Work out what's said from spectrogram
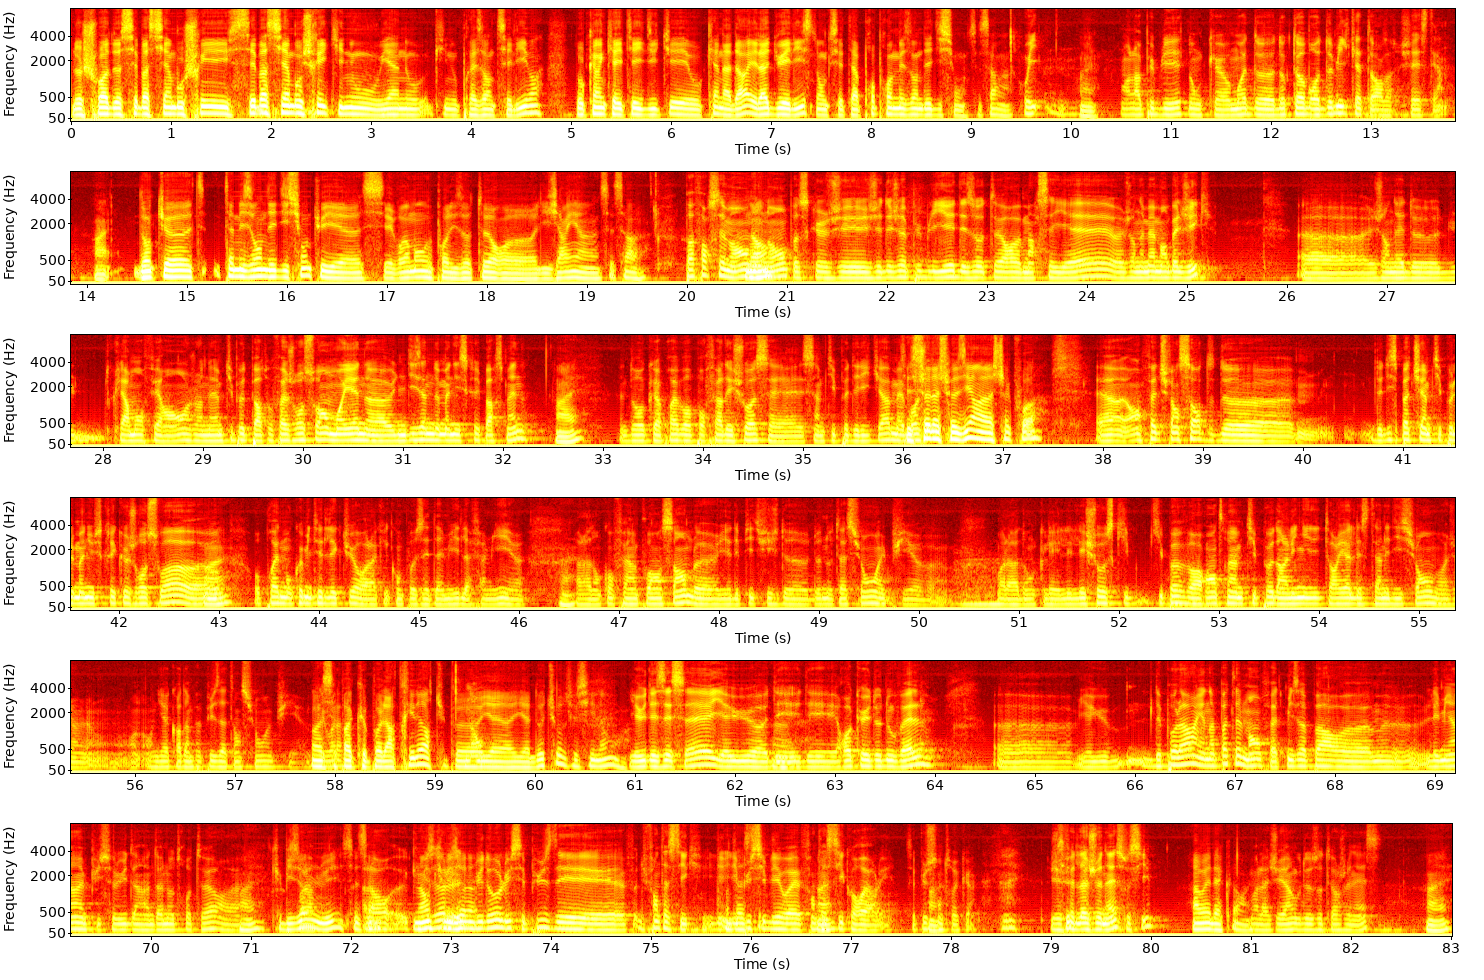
Le choix de Sébastien Boucherie. Sébastien Boucherie qui nous vient nous, qui nous présente ses livres. Donc un qui a été édité au Canada et la Dueliste, donc c'est ta propre maison d'édition, c'est ça hein? Oui. Ouais. On l'a publié donc euh, au mois d'octobre 2014 chez Esterne. Ouais. Donc euh, ta maison d'édition, euh, c'est vraiment pour les auteurs ligériens, hein, c'est ça? Pas forcément, Non. non, non, parce que j'ai déjà publié des auteurs marseillais, j'en ai même en Belgique, Euh, j'en ai de, du- Clermont-Ferrand, j'en ai un petit peu de partout. Enfin, je reçois en moyenne euh, une dizaine de manuscrits par semaine. Ouais. Donc après, bon, pour faire des choix, c'est c'est un petit peu délicat. Mais C'est bon, seul à choisir à chaque fois? Euh, en fait, je fais en sorte de, de dispatcher un petit peu les manuscrits que je reçois euh, Ouais. auprès de mon comité de lecture, voilà, qui est composé d'amis, de la famille. Ouais. Voilà, donc on fait un point ensemble. Il y a des petites fiches de, de notation et puis voilà, donc les, les- les choses qui, qui peuvent rentrer un petit peu dans la ligne éditoriale d'Esterne Édition, moi, on, y accorde un peu plus d'attention. Et puis, euh, Ouais, c'est voilà. pas que polar thriller, tu peux. Il y a, il y a d'autres choses aussi, non? Il y a eu des essais, il y a eu euh, des, Ouais. des recueils de nouvelles. euh, il y a eu des polars, il n'y en a pas tellement en fait, mis à part les miens et puis celui d'un d'un autre auteur. Ouais. Cubisol, Voilà. lui, c'est ça? Alors, euh, Non. Ludo, lui, c'est plus des, du fantastique. Il, est- il est plus ciblé, ouais, fantastique horreur, lui. C'est plus son truc. J'ai fait de la jeunesse aussi. Ah ouais, d'accord. Voilà, j'ai un ou deux auteurs jeunesse. Ouais.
